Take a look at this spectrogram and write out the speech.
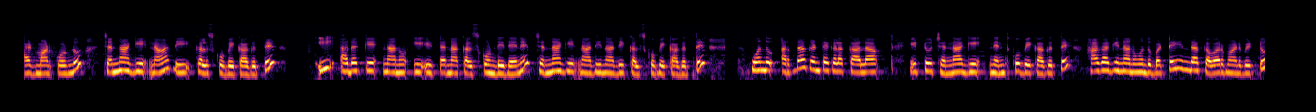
ಆ್ಯಡ್ ಮಾಡಿಕೊಂಡು ಚೆನ್ನಾಗಿ ನಾದಿ ಕಲಿಸ್ಕೋಬೇಕಾಗುತ್ತೆ. ಈ ಅದಕ್ಕೆ ನಾನು ಈ ಹಿಟ್ಟನ್ನು ಕಲಿಸ್ಕೊಂಡಿದ್ದೇನೆ. ಚೆನ್ನಾಗಿ ನಾದಿ ನಾದಿ ಕಲಿಸ್ಕೋಬೇಕಾಗುತ್ತೆ. ಒಂದು ಅರ್ಧ ಗಂಟೆಗಳ ಕಾಲ ಇಟ್ಟು ಚೆನ್ನಾಗಿ ನೆಂದ್ಕೋಬೇಕಾಗುತ್ತೆ ಹಾಗಾಗಿ ನಾನು ಒಂದು ಬಟ್ಟೆಯಿಂದ ಕವರ್ ಮಾಡಿಬಿಟ್ಟು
